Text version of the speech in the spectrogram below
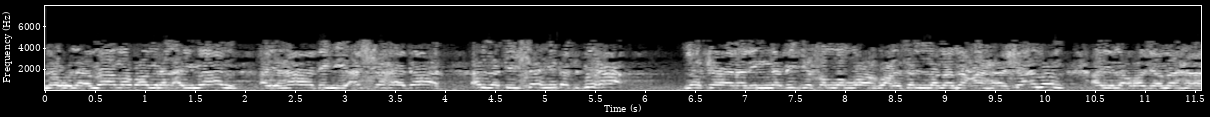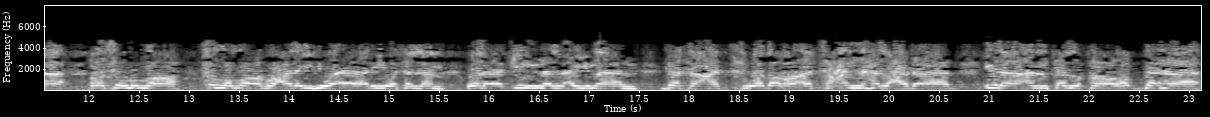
لولا ما مضى من الأيمان أي هذه الشهادات التي شهدت بها لكان للنبي صلى الله عليه وسلم معها شأن أي لرجمها رسول الله صلى الله عليه وآله وسلم ولكن الأيمان دفعت ودرأت عنها العذاب إلى أن تلقى ربها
